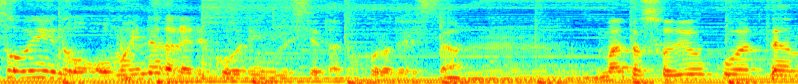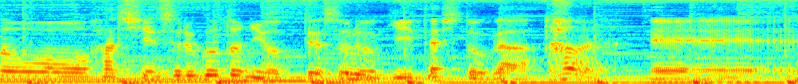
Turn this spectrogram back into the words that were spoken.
そういうのを思いながらレコーディングしてたところでした、うん。またそれをこうやってあの発信することによってそれを聞いた人が、はい。えー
